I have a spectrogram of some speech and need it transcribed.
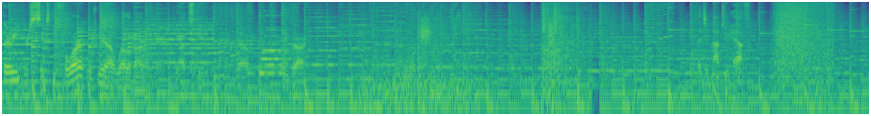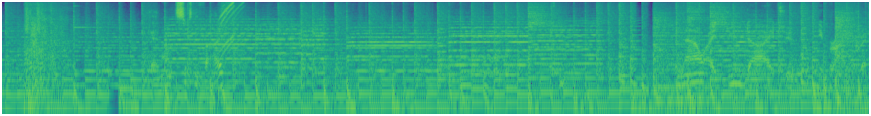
30 or 64, which we are well above the outspeed. So, flamethrower. That did not do half. Okay, now it's 65. And now I do die to a brine crit.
